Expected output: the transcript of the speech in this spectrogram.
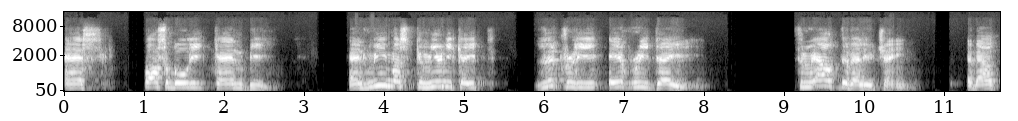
as possibly can be. And we must communicate literally every day throughout the value chain about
